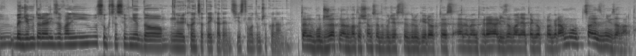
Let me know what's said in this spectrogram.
będziemy to realizowali sukcesywnie do e, końca tej kadencji. Jestem o tym przekonany. Ten budżet na 2022 rok to jest element realizowania tego programu. Co jest w nim zawarte?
